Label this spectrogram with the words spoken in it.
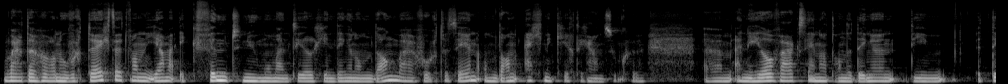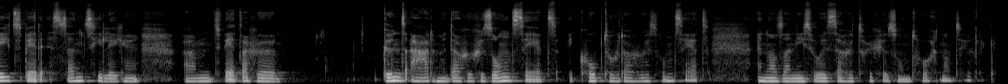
waar je van overtuigd bent van ja, maar ik vind nu momenteel geen dingen om dankbaar voor te zijn, om dan echt een keer te gaan zoeken. Ehm, en heel vaak zijn dat dan de dingen die het dichtst bij de essentie liggen. Um, het feit dat je kunt ademen, dat je gezond bent. Ik hoop toch dat je gezond bent. En als dat niet zo is, dat je terug gezond wordt natuurlijk.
